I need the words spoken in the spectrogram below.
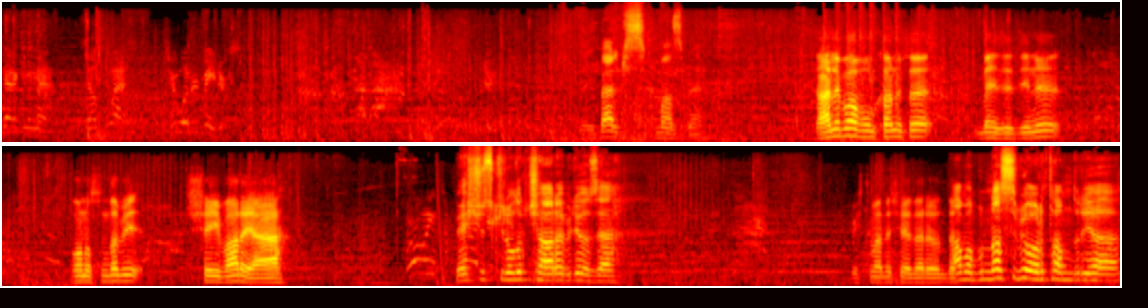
Tagging map. Southwest. 200 meters. Belki sıkmaz be. Galiba Vulkanus'a benzediğini konusunda bir şey var ya. Throwing 500 kiloluk çağırabiliyoruz ha. Büyük ihtimalle şeyler öldü. Ama bu nasıl bir ortamdır ya?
